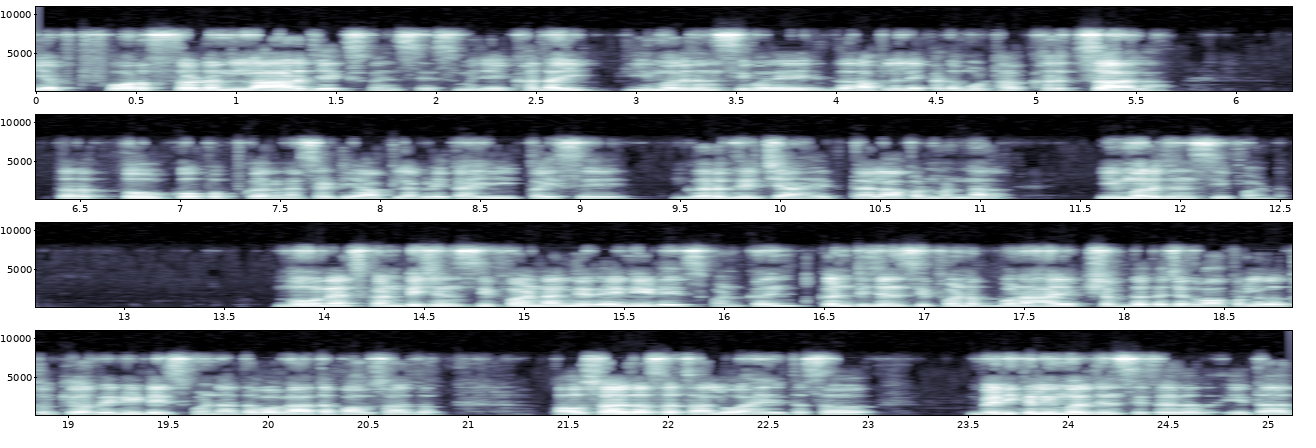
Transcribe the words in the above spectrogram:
kept for sudden large expenses म्हणजे एखादा इमर्जन्सीमध्ये जर आपल्याला एखादा मोठा खर्च आला तर तो कोपअप करण्यासाठी आपल्याकडे काही पैसे गरजेचे आहेत. त्याला आपण म्हणणार emergency fund known as contingency fund आणि rainy days fund contingency fund पण हा एक शब्द त्याच्यात वापरला जातो किंवा रेनी डेज फंड आता बघा आता पावसाळा पावसाळा जसं चालू आहे तसं मेडिकल इमर्जन्सीज येतात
